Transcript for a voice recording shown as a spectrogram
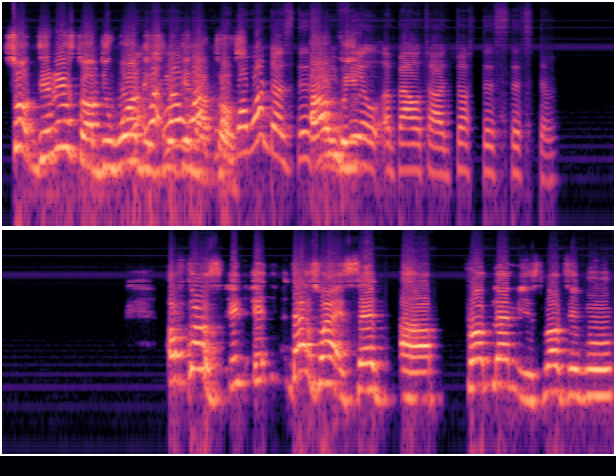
So the rest of the world well, is well, looking what, at us. But what does this How reveal we, about our justice system? Of course, it, it, that's why I said our problem is not even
